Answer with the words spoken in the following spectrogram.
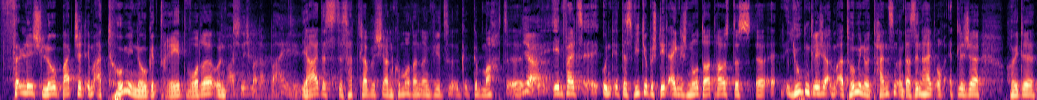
völlig low budget im Atomino gedreht wurde und War ich nicht mal dabei. ja, das, das hat, glaube ich, Jan Kummer dann irgendwie gemacht. Äh, Ja. Jedenfalls, äh, und das Video besteht eigentlich nur daraus, dass äh, Jugendliche im Atomino tanzen und da sind halt auch etliche heute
